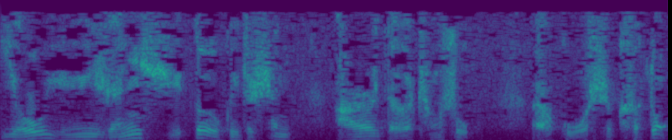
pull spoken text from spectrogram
由于人许恶鬼之身而得成熟，呃，果实可动。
